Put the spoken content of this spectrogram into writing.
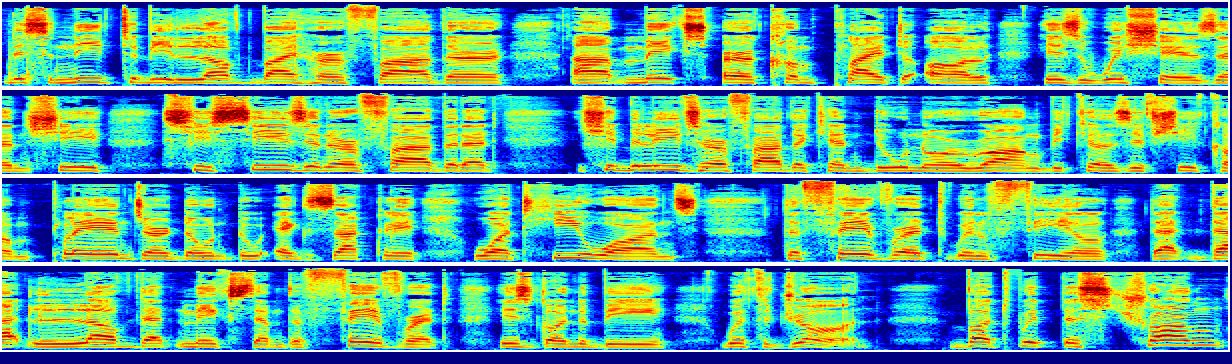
this need to be loved by her father uh, makes her comply to all his wishes, and she she sees in her father that she believes her father can do no wrong because if she complains or don't do exactly what he wants, the favorite will feel that that love that makes them the favorite is going to be withdrawn. But with the strong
